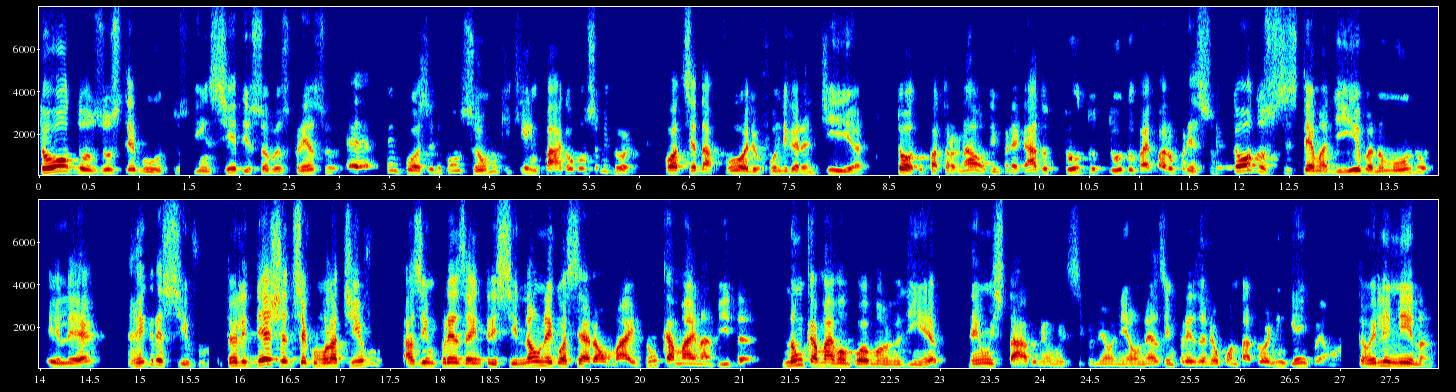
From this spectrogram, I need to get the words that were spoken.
todos os tributos que incidem sobre os preços é o imposto de consumo que quem paga é o consumidor. Pode ser da folha, o fundo de garantia, todo, o patronal, do empregado, tudo, tudo vai para o preço. Todo o sistema de IVA no mundo, ele é regressivo. Então, ele deixa de ser cumulativo, as empresas entre si não negociarão mais, nunca mais na vida, nunca mais vão pôr a mão no dinheiro, nenhum Estado, o município, nem a União, nem as empresas, nem o contador, ninguém põe a mão. Então, elimina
